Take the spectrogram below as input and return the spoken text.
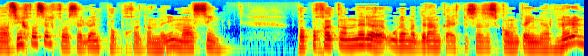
մասին խոսել, խոսելու ենք փոփոխականների մասին։ Փոփոխականները, ուրեմն դրանք այսպես ասած կոնտեյներներ են,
